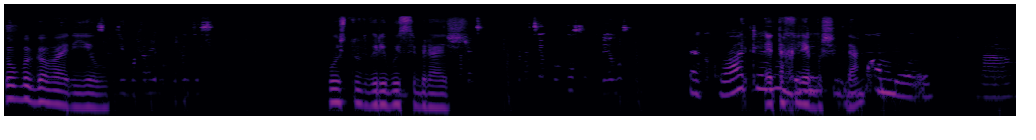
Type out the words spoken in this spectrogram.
Кто бы говорил? Пусть тут грибы собираешь. Так, Адриана Это хлебушек, да? мухоморы. Да.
